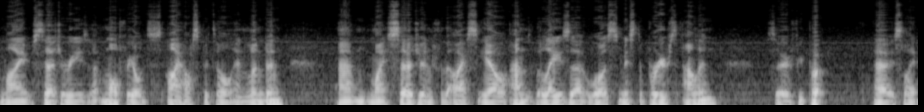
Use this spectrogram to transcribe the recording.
my surgeries at Moorfields Eye Hospital in London. Um, my surgeon for the ICL and the laser was Mr. Bruce Allan. So if you put, uh, it's like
